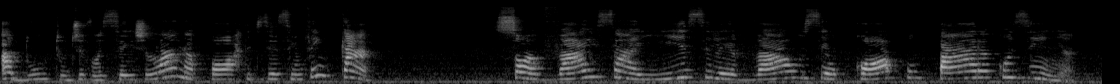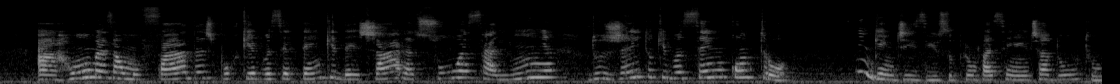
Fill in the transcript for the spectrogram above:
adulto de vocês lá na porta e dizer assim: vem cá, só vai sair se levar o seu copo para a cozinha. Arruma as almofadas porque você tem que deixar a sua salinha do jeito que você encontrou. Ninguém diz isso para um paciente adulto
